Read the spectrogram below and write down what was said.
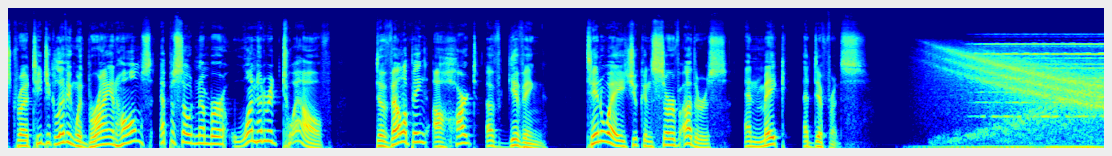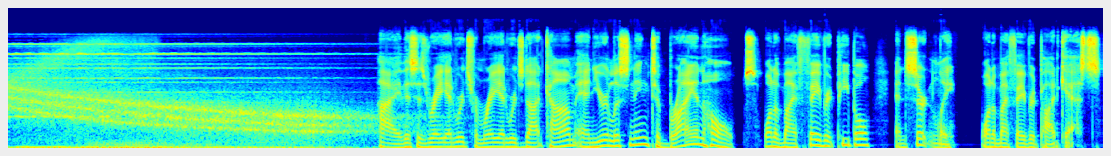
Strategic Living with Brian Holmes, episode number 112 Developing a Heart of Giving 10 Ways You Can Serve Others and Make a Difference. Hi, this is Ray Edwards from rayedwards.com, and you're listening to Brian Holmes, one of my favorite people, and certainly one of my favorite podcasts.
